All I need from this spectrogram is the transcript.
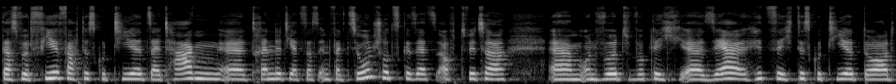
Das wird vielfach diskutiert. Seit Tagen äh, trendet jetzt das Infektionsschutzgesetz auf Twitter ähm, und wird wirklich äh, sehr hitzig diskutiert dort.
